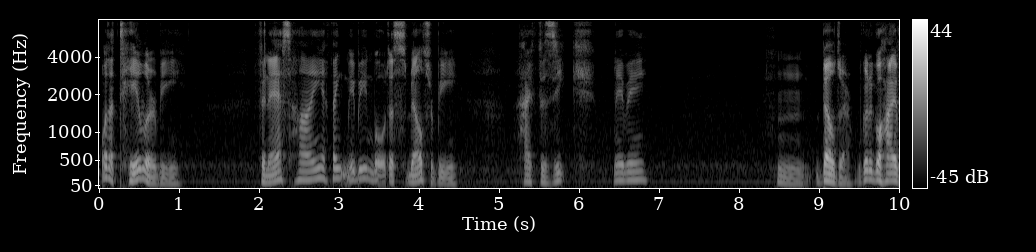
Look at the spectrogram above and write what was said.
What would a tailor be? Finesse high, I think, maybe? What would a smelter be? High physique, maybe? Hmm. Builder. I'm going to go high...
